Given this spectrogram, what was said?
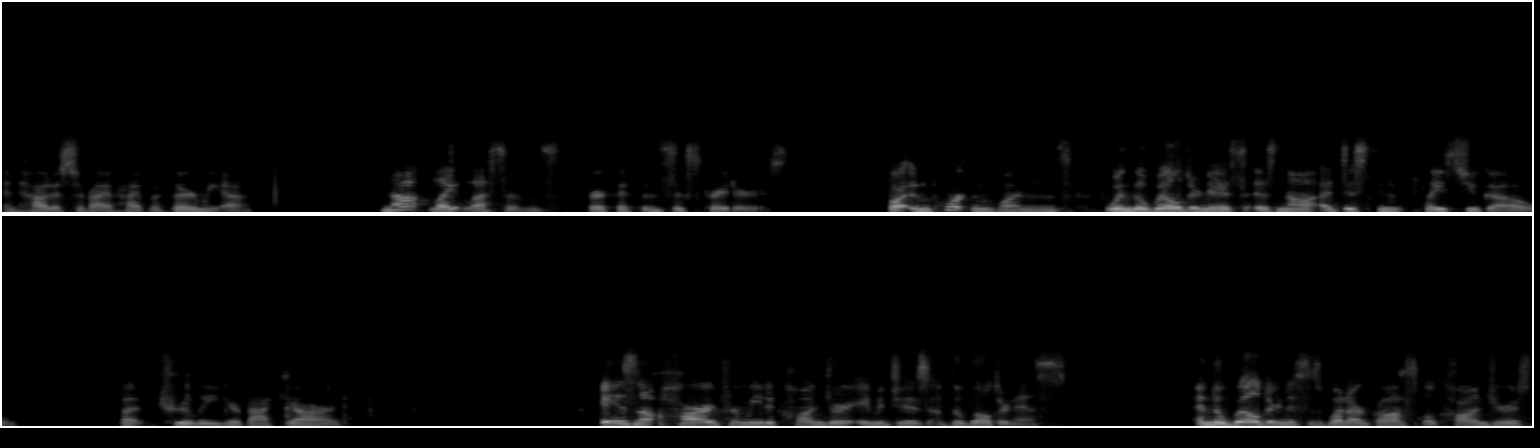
and how to survive hypothermia. Not light lessons for fifth and sixth graders, but important ones when the wilderness is not a distant place you go, but truly your backyard. It is not hard for me to conjure images of the wilderness. And the wilderness is what our gospel conjures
